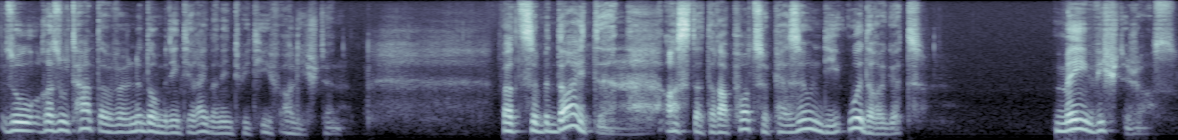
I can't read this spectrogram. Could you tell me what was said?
So Resultater will net unbedingt direkt an intuitiv erlichten. Wat ze bedeiten ass dat der rapport zur Person die urdere gëtt méi wichteg ass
